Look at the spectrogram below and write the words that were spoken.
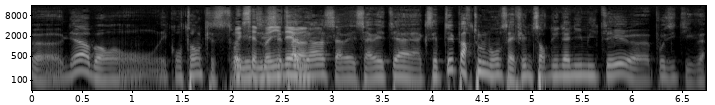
euh, Ah, bon, on est content que ce Oui, c'est une bonne idée, très ouais. bien, ça avait, ça avait été accepté par tout le monde, ça avait fait une sorte d'unanimité euh, positive.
